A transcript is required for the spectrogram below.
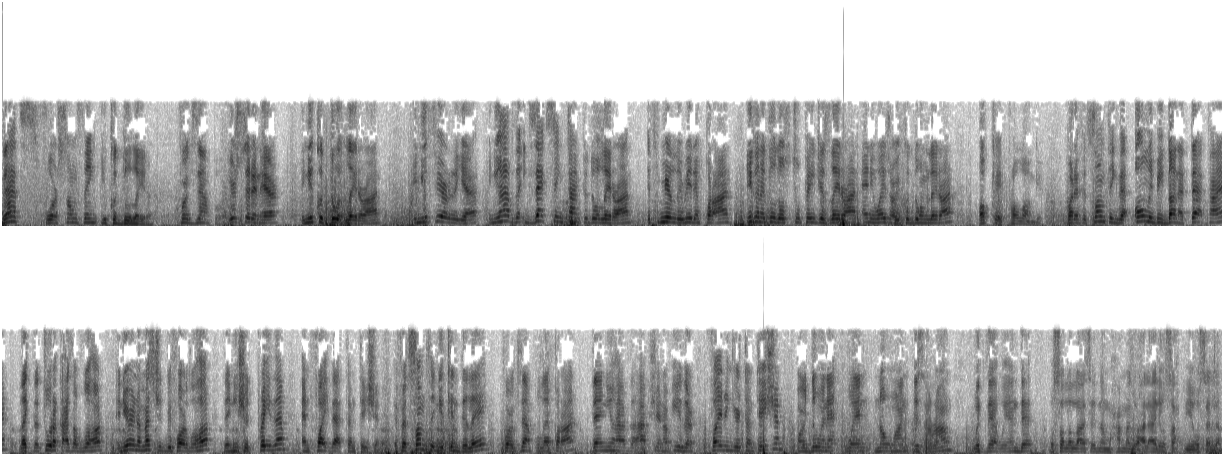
That's for something you could do later. For example, you're sitting here and you could do it later on, and you fear riyah, and you have the exact same time to do it later on. It's merely reading Quran. You're going to do those two pages later on, anyways, or you could do them later on. Okay, prolong it. But if it's something that only be done at that time, like the two rak'ahs of Dhuhr, and you're in a masjid before Dhuhr, then you should pray them and fight that temptation. If it's something you can delay, for example, like Quran, then you have the option of either fighting your temptation or doing it when no one is around. With that, we end it. وصلى الله على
